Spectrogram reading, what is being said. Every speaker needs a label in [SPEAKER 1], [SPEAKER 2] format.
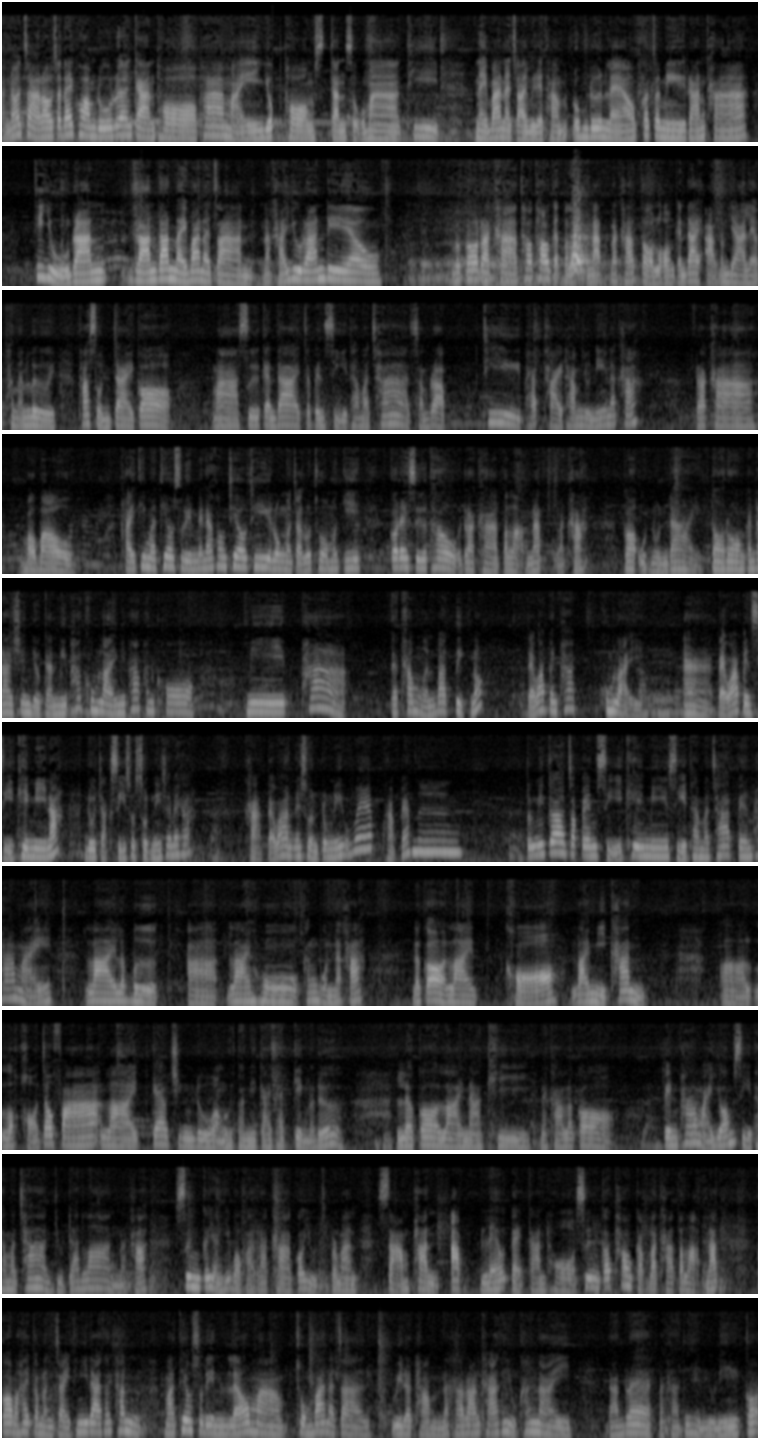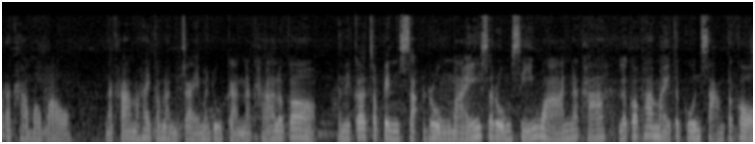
[SPEAKER 1] ค่ะนอกจากเราจะได้ความรู้เรื่องการทอผ้าไหมยกทองจันโสมาที่ในบ้านอาจารย์วิรธรรมร่มรื่นแล้ว ก็จะมีร้านค้าที่อยู่ร้านร้านด้านในบ้านอาจารย์นะคะ อยู่ร้านเดียว แล้วก็ราคาเท่า ๆกับตลาดนัดนะคะ ต่อรองกันได้อาบน้ำยาแล้วทั้งนั้นเลย ถ้าสนใจก็มาซื้อกันได้จะเป็นสีธรรมชาติสำหรับที่แพทถ่ายทำอยู่นี้นะคะ ราคาเบาๆ รที่มาเที่ยวสุรินทร์เป็นนักท่องเที่ยวที่ลงมาจากรถทัวร์เมื่อกี้ ก็ได้ซื้อเท่าราคาตลาดนัดนะคะ ก็อุดหนุนได้ ต่อรองกันได้เช่นเดียวกัน มีผ้าคลุมไหล่มีผ้าพันคอ มีผ้าแต่ทำเหมือนบาติกเนาะแต่ว่าเป็นผ้าคลุมไหล่อ่าแต่ว่าเป็นสีเคมีนะ ดูจากสีสดๆนี้ใช่ไหมคะค่ะ แต่ว่าในส่วนตรงนี้แวบค่ะแป๊บหนึ่งตรงนี้ก็จะเป็นสีเคมีสีธรรมชาติเป็นผ้าไหมลายระเบิก ลายโฮข้างบนนะคะ แล้วก็ลายขอลายหมีขั้นอ่าขอเจ้าฟ้าลายแก้วชิงดวงอตอนนี้กด์แพทเก่งแล้วเด้อ แล้วก็ลายนาคีนะคะ แล้วก็เป็นผ้าไหมย้อมสีธรรมชาติอยู่ด้านล่างนะคะ ซึ่งก็อย่างที่บอกค่ะ ราคาก็อยู่ที่ประมาณ 3,000 อัพแล้วแต่การทอ ซึ่งก็เท่ากับราคาตลาดนัด ก็มาให้กำลังใจที่นี่ได้ถ้าท่านมาเที่ยวสุรินทร์แล้วมาชมบ้านอาจารย์วีรธรรมนะคะ ร้านค้าที่อยู่ข้างในร้านแรกนะคะ ที่เห็นอยู่นี้ก็ราคาเบาๆนะคะ มาให้กำลังใจมาดูกันนะคะ แล้วก็อันนี้ก็จะเป็นสะรงไหมสะรงสีหวานนะคะ แล้วก็ผ้าไหมตระกูลสามตะกอ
